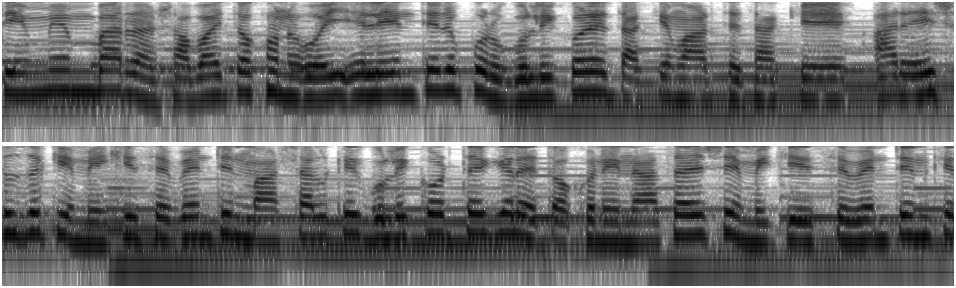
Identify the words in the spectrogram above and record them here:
টিম মেম্বাররা সবাই তখন ওই এলিয়েনটির উপর গুলি করে তাকে মারতে থাকে। আর এই সুযোগে মিকি সেভেন্টিন মার্শালকে গুলি করতে গেলে তখনই নাসা এসে মিকি সেভেন্টিনকে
